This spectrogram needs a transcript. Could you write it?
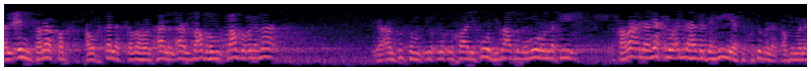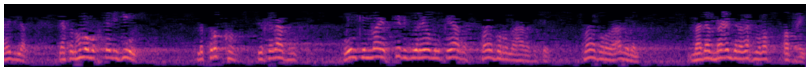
العلم تناقض أو اختلف كما هو الحال الآن بعضهم بعض العلماء أنفسهم يخالفون في بعض الأمور التي قرأنا نحن أنها بديهية في كتبنا أو في مناهجنا لكن هم مختلفين. نتركهم في خلافهم. ويمكن ما يتفق إلى يوم القيامة. ما يضرنا هذا في شيء ما يضرنا ابدا. ما دام ما عندنا نحن نص قطعي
